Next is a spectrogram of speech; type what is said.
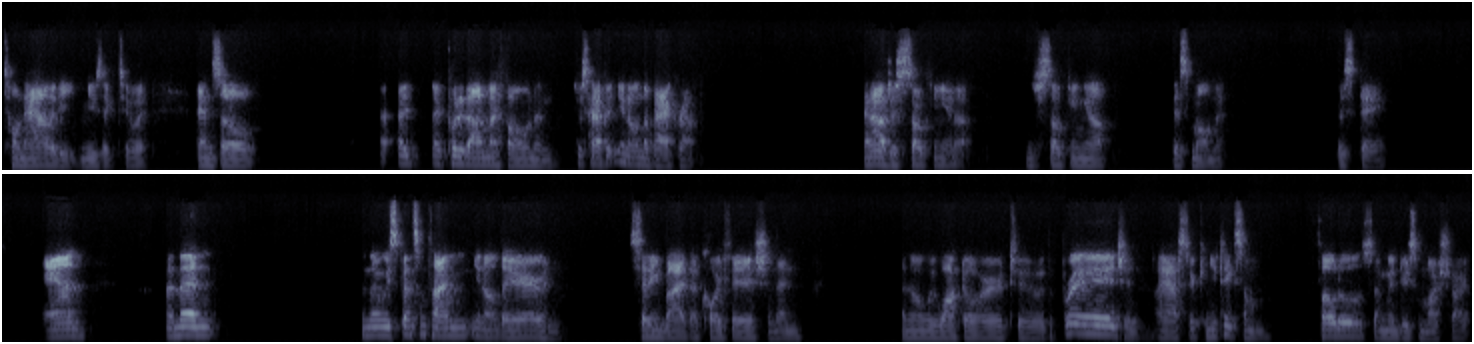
tonality music to it. And so I, I put it on my phone and just have it, you know, in the background. And I was just soaking it up, just soaking up this moment, this day. And and then and then we spent some time, you know, there and sitting by the koi fish and then and then we walked over to the bridge and I asked her, can you take some photos? I'm going to do some martial art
